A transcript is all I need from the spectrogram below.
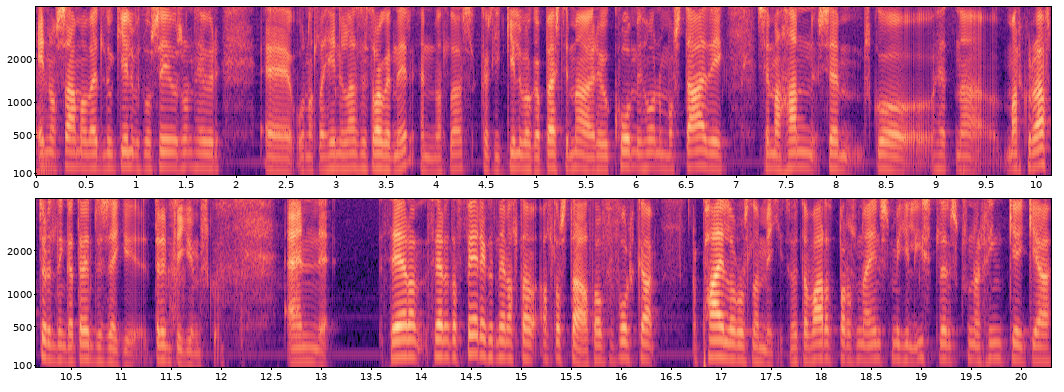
inn á sama vellu og Gilvi Þó Sigursson hefur eh, og náttúrulega hinn er landslistrákarnir en náttúrulega kannski Gilvi okkar besti maður hefur komið honum á staði sem að hann sem sko hérna markur afturöldinga dreymdi ekki um sko. En þegar, þegar þetta fer einhvern veginn alltaf, alltaf á stað þá fyrir fólk að að pæla rosalega mikið. Og þetta var bara svona eins mikil íslensk svona ringekja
